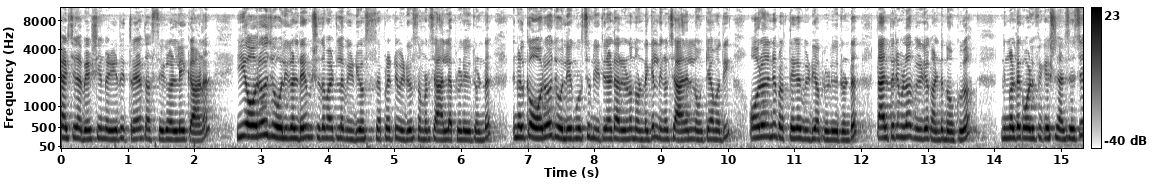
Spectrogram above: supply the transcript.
ആഴ്ചയിൽ അപേക്ഷിക്കാൻ കഴിയുന്നത് ഇത്രയും തസ്തികകളിലേക്കാണ്. ഈ ഓരോ ജോലികളുടെയും വിശദമായിട്ടുള്ള വീഡിയോസ് സെപ്പറേറ്റ് വീഡിയോസ് നമ്മുടെ ചാനലിൽ അപ്ലോഡ് ചെയ്തിട്ടുണ്ട്. നിങ്ങൾക്ക് ഓരോ ജോലിയെക്കുറിച്ചും ഡീറ്റെയിൽ ആയിട്ട് അറിയണമെന്നുണ്ടെങ്കിൽ നിങ്ങൾ ചാനൽ നോക്കിയാൽ മതി. ഓരോന്നിനും പ്രത്യേക വീഡിയോ അപ്ലോഡ് ചെയ്തിട്ടുണ്ട്. താല്പര്യമുള്ളവർ വീഡിയോ കണ്ടു നോക്കുക. നിങ്ങളുടെ ക്വാളിഫിക്കേഷൻ അനുസരിച്ച്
